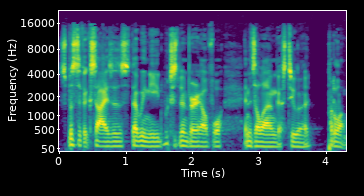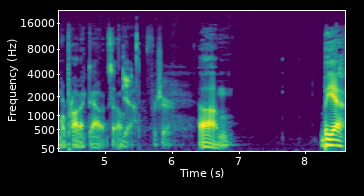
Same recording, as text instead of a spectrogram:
specific sizes that we need, which has been very helpful, and it's allowing us to uh, put a lot more product out. So, Yeah, for sure. but yeah,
